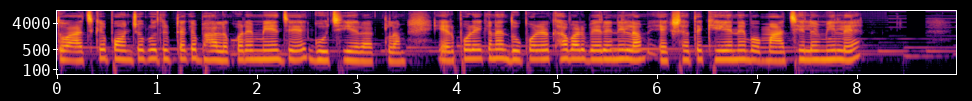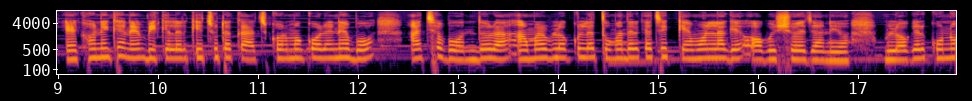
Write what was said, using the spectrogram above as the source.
তো আজকে পঞ্চপ্রদীপটাকে ভালো করে মেজে গুছিয়ে রাখলাম। এরপর এখানে দুপুরের খাবার বেড়ে নিলাম, একসাথে খেয়ে নেব মা ছেলে মিলে। এখন এখানে বিকেলের কিছুটা কাজকর্ম করে নেব। আচ্ছা বন্ধুরা, আমার ব্লগগুলো তোমাদের কাছে কেমন লাগে অবশ্যই জানিও। ব্লগের কোনো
